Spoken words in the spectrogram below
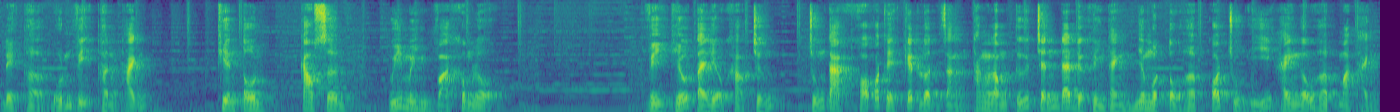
để thờ bốn vị thần thánh, Thiên Tôn, Cao Sơn, Quý Minh và Không Lộ. Vì thiếu tài liệu khảo chứng, chúng ta khó có thể kết luận rằng Thăng Long Tứ Chấn đã được hình thành như một tổ hợp có chủ ý hay ngẫu hợp mà thành.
